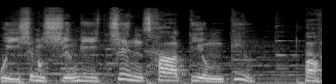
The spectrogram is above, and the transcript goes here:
为什么生意检查对唔对？啊，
